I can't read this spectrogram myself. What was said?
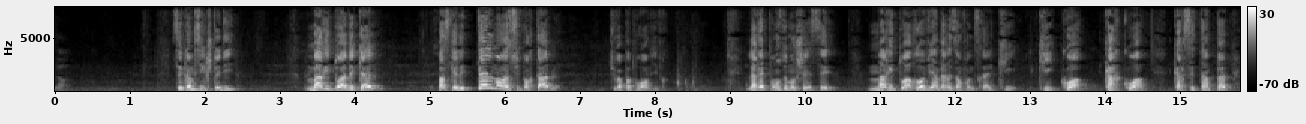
Non. C'est comme si je te dis, marie-toi avec elle parce qu'elle est tellement insupportable, tu vas pas pouvoir vivre. La réponse de Moshe, c'est marie-toi, reviens vers les enfants d'Israël qui, qui, quoi, car quoi? Car c'est un peuple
